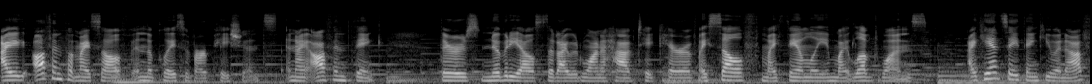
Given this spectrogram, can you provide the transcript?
I often put myself in the place of our patients, and I often think there's nobody else that I would want to have take care of myself, my family, my loved ones. I can't say thank you enough.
